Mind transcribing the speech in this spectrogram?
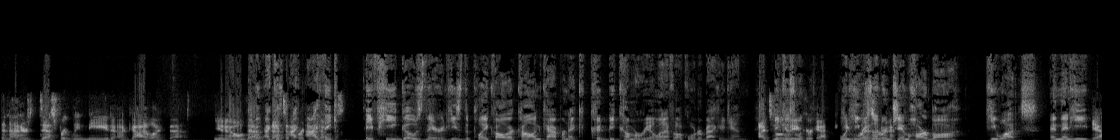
The Niners desperately need a guy like that. You know, that, I mean, that's I, I think if he goes there and he's the play caller, Colin Kaepernick could become a real NFL quarterback again. I totally because agree. When, when he was under Jim Harbaugh, he was, and then he, yeah.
